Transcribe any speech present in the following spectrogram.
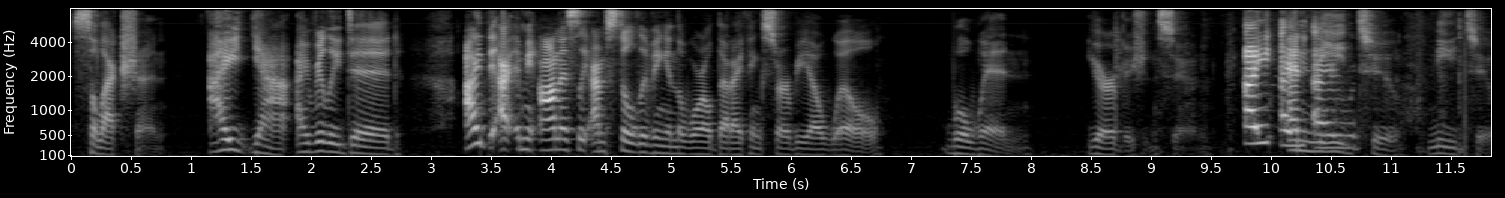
selection. I yeah, I really did. I I mean honestly, I'm still living in the world that I think Serbia will will win Eurovision soon. I I, And I, need would, to. Need to.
